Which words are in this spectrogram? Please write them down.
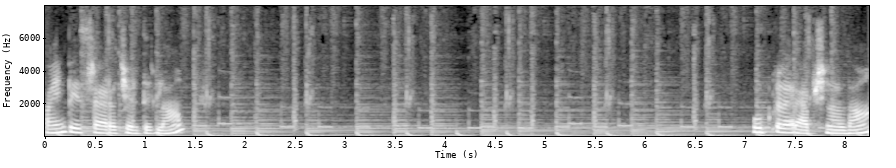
ஃபைன் பேஸ்ட்டாக அரைச்சி எடுத்துக்கலாம். ஃபுட் கலர் ஆப்ஷனல் தான்.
